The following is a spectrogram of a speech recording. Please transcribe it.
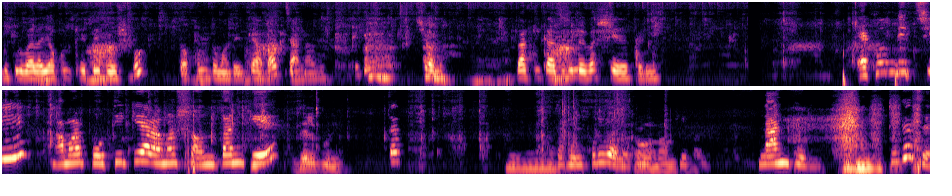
দুপুরবেলা যখন খেতে বসবো তখন তোমাদেরকে আবার জানাব ঠিক আছে? চলো বাকি কাজগুলো এবার সেরে ফেলি। এখন দিচ্ছি আমার পতিকে আর আমার সন্তানকে। ভেলপুরি। ভেলপুরি বলে? নানপুরি। ঠিক আছে?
